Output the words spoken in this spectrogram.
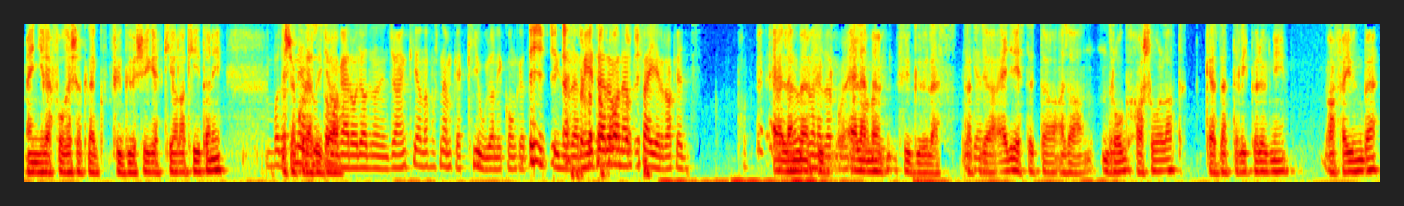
mennyire fog esetleg függőséget kialakítani. Vagy és akkor ez ugye a... magáról, hogy adrenalin junkie, annak most nem kell kiugrani konkrétan 10 méterre, hanem fejére rak egy ellenben, függ, ellenben függő lesz. Igen. Tehát ugye egyrészt itt a, az a drog hasonlat kezdett el így pörögni a fejünkbe,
